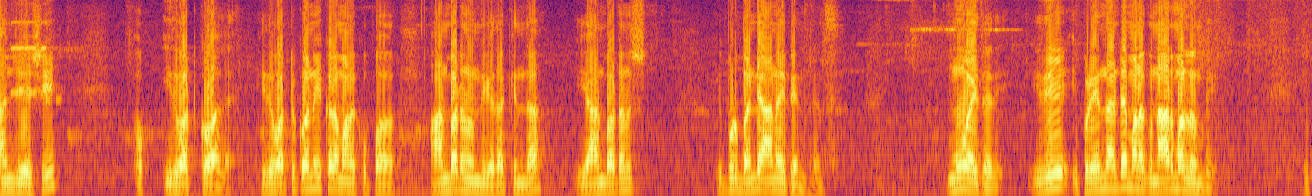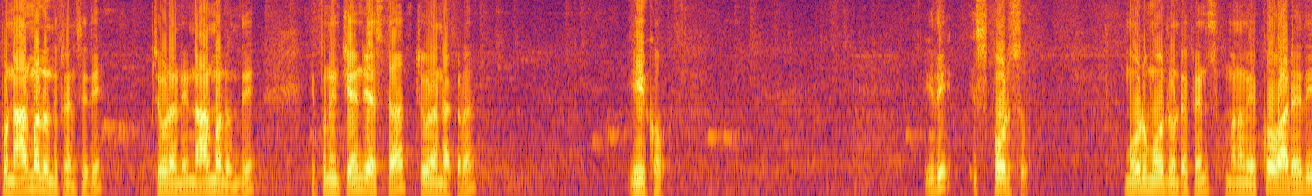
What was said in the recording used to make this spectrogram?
ఆన్ చేసి ఇది పట్టుకోవాలి. ఇది పట్టుకొని ఇక్కడ మనకు ఆన్ బటన్ ఉంది కదా కింద. ఈ ఆన్ బటన్ ఇప్పుడు బండి ఆన్ అయిపోయింది ఫ్రెండ్స్. మూవ్ అవుతుంది. ఇది ఇప్పుడు ఏంటంటే మనకు నార్మల్ ఉంది. ఇప్పుడు నార్మల్ ఉంది ఫ్రెండ్స్ ఇది. చూడండి నార్మల్ ఉంది. ఇప్పుడు నేను చేంజ్ చేస్తా. చూడండి అక్కడ. ఈకో. ఇది స్పోర్ట్స్. మూడు మోడ్లు ఉంటాయి ఫ్రెండ్స్. మనం ఎక్కువ వాడేది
